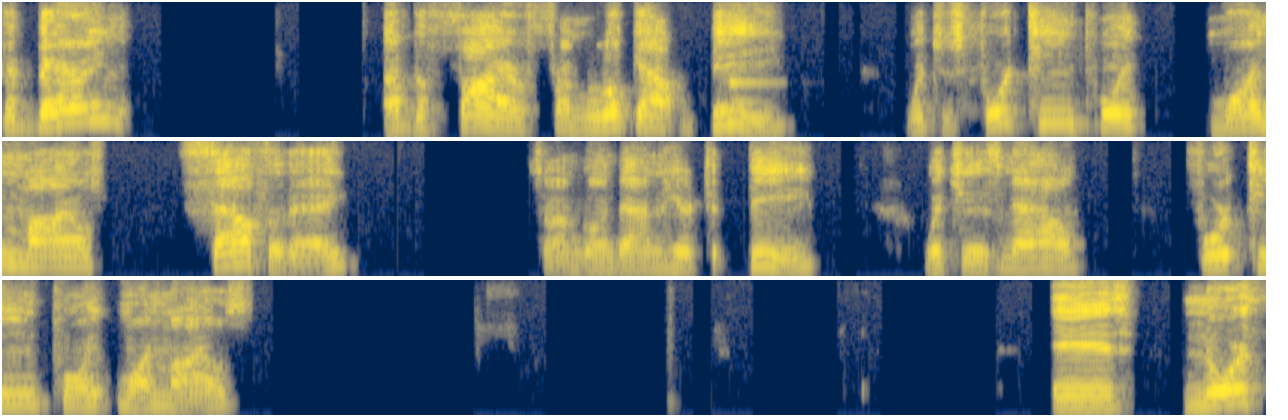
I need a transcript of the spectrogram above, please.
The bearing of the fire from lookout B, which is 14.1 miles south of A. So I'm going down here to B, which is now 14.1 miles. Is north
